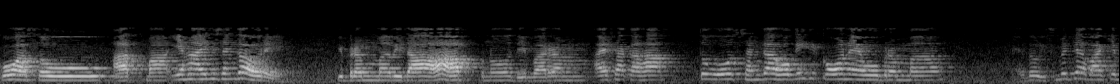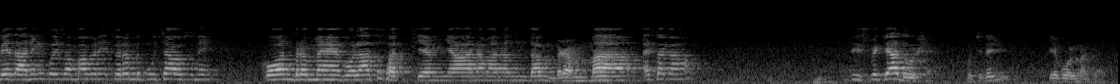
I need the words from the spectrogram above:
को असौ आत्मा। यहाँ ऐसी शंका हो रही कि ब्रह्म विदापनो परम। ऐसा कहा तो वो शंका हो गई कि कौन है वो ब्रह्म? तो इसमें क्या वाक्य भेद आने की कोई संभावना नहीं। तुरंत पूछा उसने, कौन ब्रह्म है? बोला तो सत्यम ज्ञानम आनंदम ब्रह्म। ऐसा कहा। तो इसमें क्या दोष है? कुछ नहीं, ये बोलना चाहता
